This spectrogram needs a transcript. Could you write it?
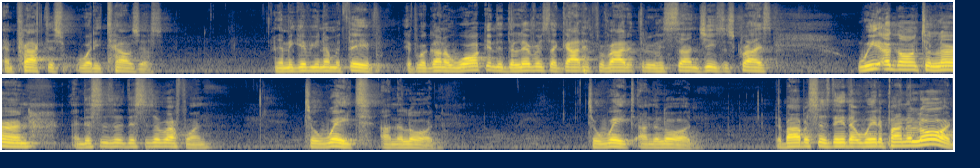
and practice what He tells us. Let me give you number three. If we're going to walk in the deliverance that God has provided through His Son, Jesus Christ, we are going to learn, and this is a, this is a rough one, to wait on the Lord. To wait on the Lord. The Bible says, They that wait upon the Lord.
